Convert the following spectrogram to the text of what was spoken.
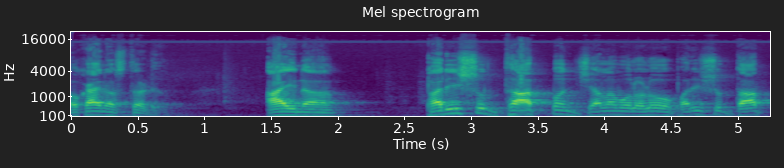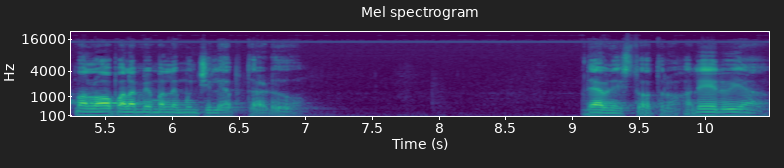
ఒక ఆయన వస్తాడు. ఆయన పరిశుద్ధాత్మ జలములలో పరిశుద్ధాత్మ లోపల మిమ్మల్ని ముంచి లేపుతాడు. దేవుని స్తోత్రం. హలేలుయా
